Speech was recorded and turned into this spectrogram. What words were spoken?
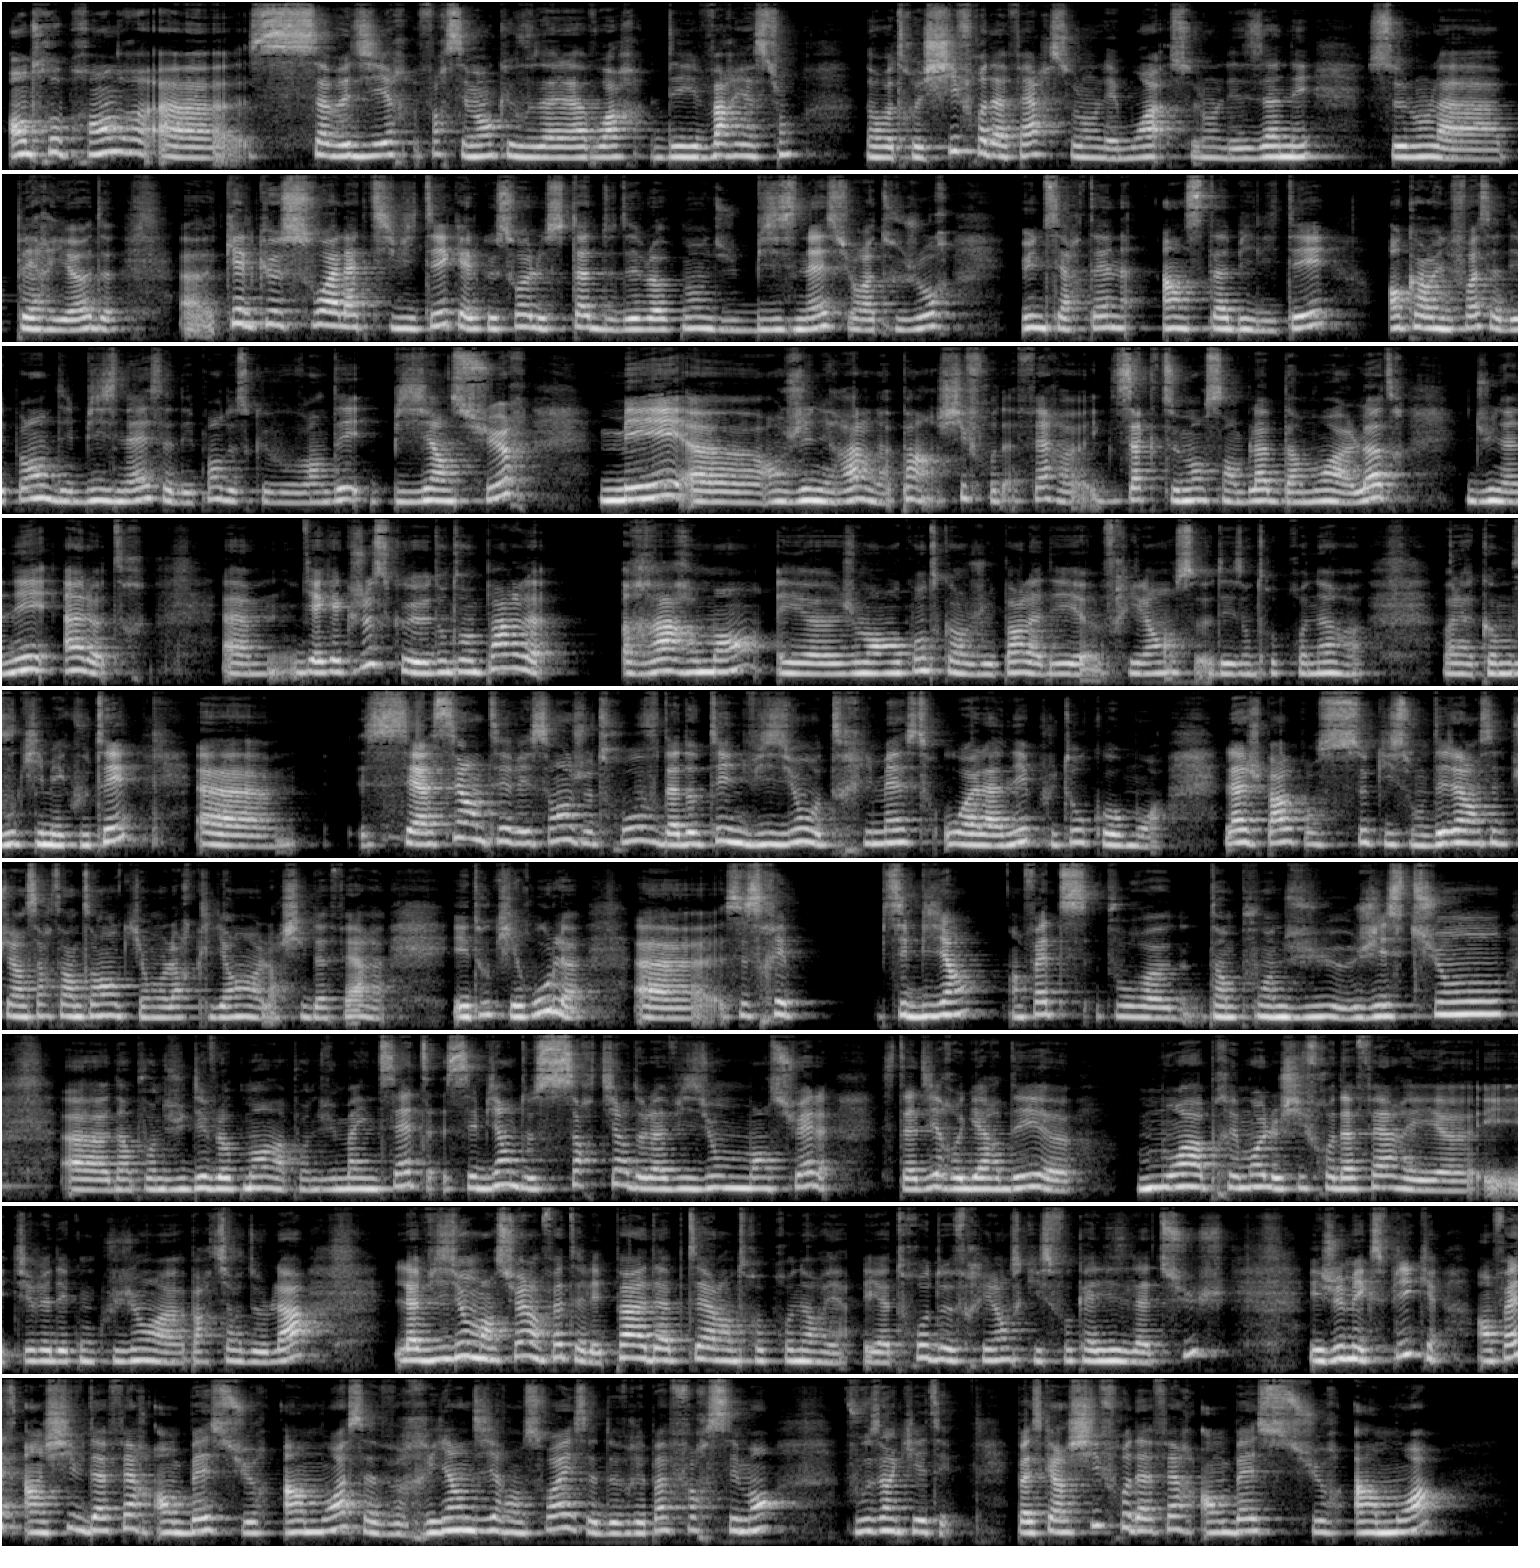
Entreprendre, euh, ça veut dire forcément que vous allez avoir des variations dans votre chiffre d'affaires selon les mois, selon les années, selon la période. Euh, quelle que soit l'activité, quel que soit le stade de développement du business, il y aura toujours une certaine instabilité. Encore une fois, ça dépend des business, ça dépend de ce que vous vendez, bien sûr. Mais euh, en général, on n'a pas un chiffre d'affaires exactement semblable d'un mois à l'autre d'une année à l'autre. Euh, il y a quelque chose que dont on parle rarement et euh, je m'en rends compte quand je parle à des euh, freelances, des entrepreneurs, voilà comme vous qui m'écoutez. c'est assez intéressant, je trouve, d'adopter une vision au trimestre ou à l'année plutôt qu'au mois. Là, je parle pour ceux qui sont déjà lancés depuis un certain temps, qui ont leurs clients, leur chiffre d'affaires et tout qui roule. ce serait, c'est bien en fait, pour euh, d'un point de vue euh, gestion, euh, d'un point de vue développement, d'un point de vue mindset, c'est bien de sortir de la vision mensuelle, c'est-à-dire regarder mois après mois le chiffre d'affaires et, tirer des conclusions à partir de là. La vision mensuelle, en fait, elle n'est pas adaptée à l'entrepreneuriat. Et il y a trop de freelances qui se focalisent là-dessus. Et je m'explique, en fait, un chiffre d'affaires en baisse sur un mois, ça veut rien dire en soi et ça devrait pas forcément vous inquiétez. Parce qu'un chiffre d'affaires en baisse sur un mois,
